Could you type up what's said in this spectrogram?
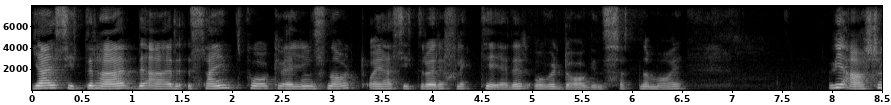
Jeg sitter her, det er seint på kvelden snart, og jeg sitter og reflekterer over dagens 17. mai. Vi er så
